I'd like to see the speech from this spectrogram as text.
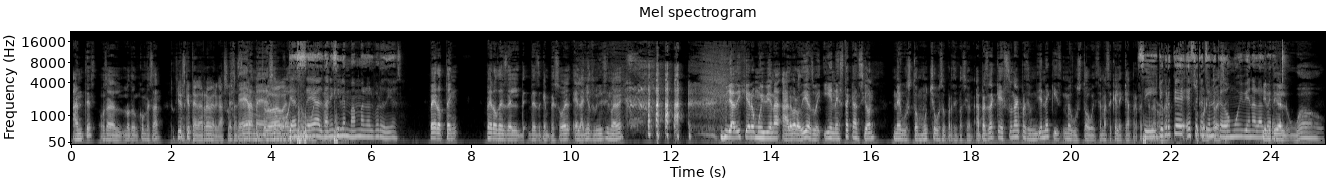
antes, o sea, lo tengo que confesar. ¿Tú quieres que te agarre vergazos? este Espérame, capítulo, eso voy. ya sé, al Dani sí le mama al Álvaro Díaz. Pero ten, pero desde el, desde que empezó el, el año 2019, ya dijeron muy bien a, a Álvaro Díaz, güey. Y en esta canción me gustó mucho güey, su participación. A pesar de que es una participación bien X, me gustó, güey. Se me hace que le queda perfecto. Sí, yo creo que esta canción le quedó ese. muy bien al Y Álvaro. ahorita el wow.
